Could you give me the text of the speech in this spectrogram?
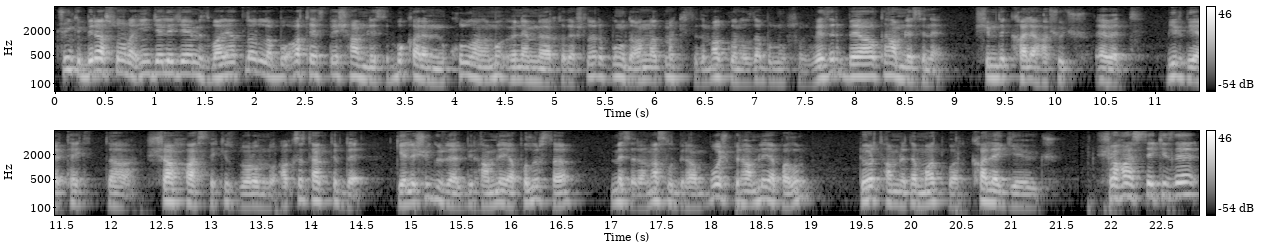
Çünkü biraz sonra inceleyeceğimiz varyantlarla bu at F5 hamlesi bu karenin kullanımı önemli arkadaşlar. Bunu da anlatmak istedim. Aklınızda bulunsun. Vezir B6 hamlesine. Şimdi kale H3. Evet. Bir diğer tehdit daha. Şah H8 zorunlu. Aksi takdirde gelişi güzel bir hamle yapılırsa mesela nasıl bir hamle? Boş bir hamle yapalım. 4 hamlede mat var. Kale G3. Şah H8'e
